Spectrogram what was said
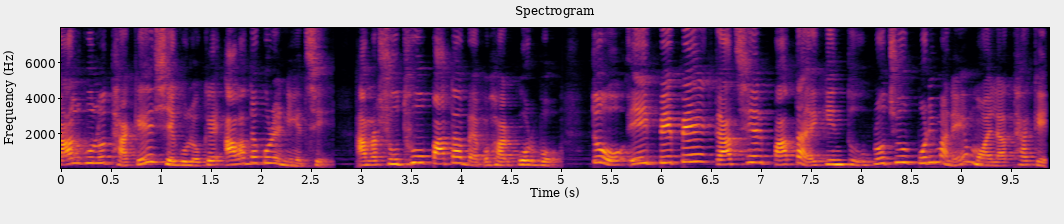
ডালগুলো থাকে, সেগুলোকে আলাদা করে নিয়েছি। আমরা শুধু পাতা ব্যবহার করব। তো এই পেঁপে গাছের পাতায় কিন্তু প্রচুর পরিমাণে ময়লা থাকে।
